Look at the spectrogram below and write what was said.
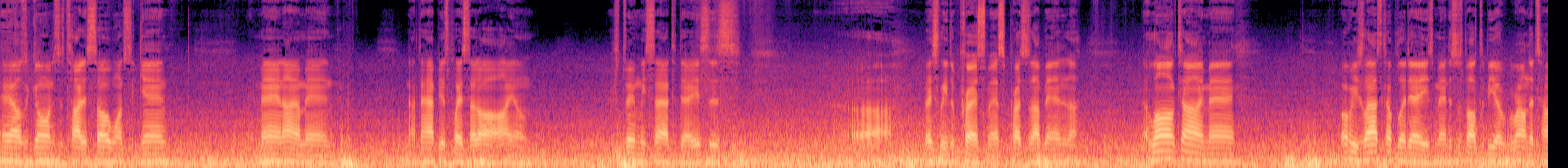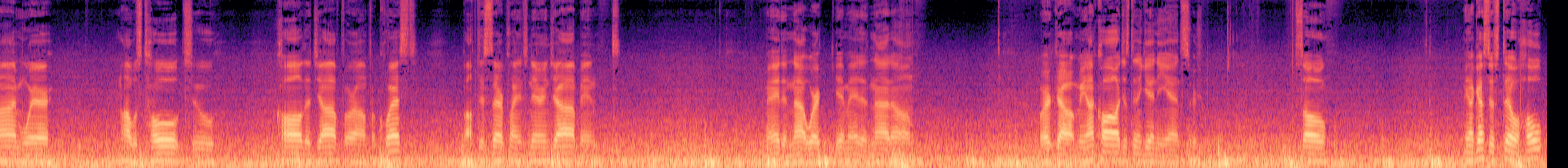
Hey, how's it going? It's the Titus Soul once again. Man, I am in not the happiest place at all. I am extremely sad today. This is uh, basically depressed, man. As depressed as I've been in a, a long time, man. Over these last couple of days, man. This was about to be around the time where I was told to call the job for um, for Quest about this airplane engineering job, and man, it did not work. Yeah, man, it did not um work out. I mean, I called, just didn't get any answer. So, I mean, I guess there's still hope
